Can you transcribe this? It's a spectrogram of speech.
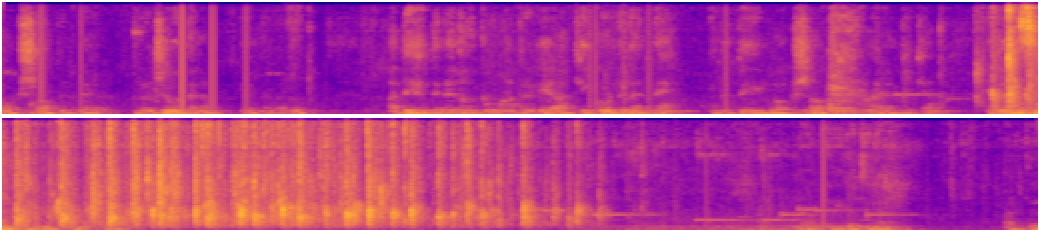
വർക്ക്ഷോപ്പിന്റെ പ്രചോദനം എന്നുള്ളതും. അദ്ദേഹത്തിനെ നമുക്ക് മാതൃകയാക്കിക്കൊണ്ട് തന്നെ ഇന്നത്തെ ഈ വർക്ക്ഷോപ്പ് ആരംഭിക്കാം. എല്ലാ സംഘടനകളും അത്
